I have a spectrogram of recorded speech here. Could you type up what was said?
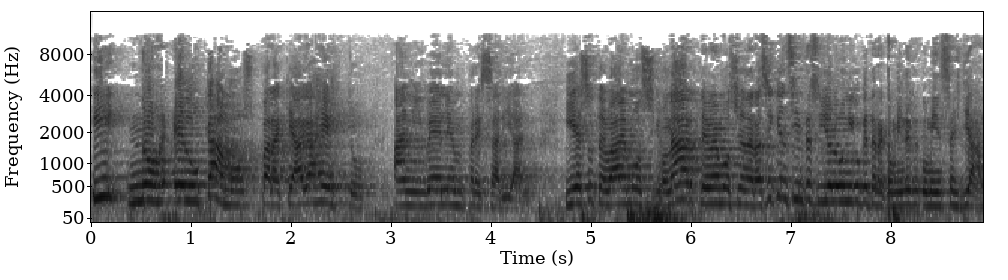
Y nos educamos para que hagas esto a nivel empresarial. Y eso te va a emocionar, te va a emocionar. Así que en síntesis yo lo único que te recomiendo es que comiences ya.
